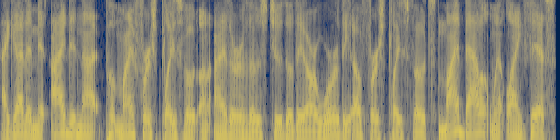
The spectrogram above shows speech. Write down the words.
I gotta admit, I did not put my first place vote on either of those two, though they are worthy of first place votes. My ballot went like this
